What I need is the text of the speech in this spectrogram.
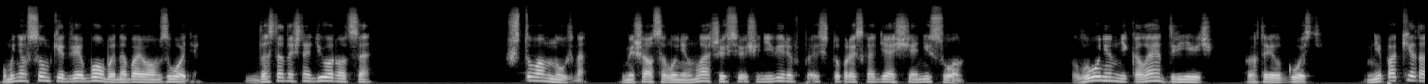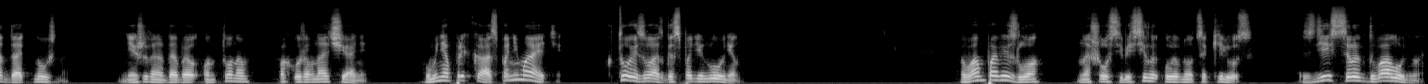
«У меня в сумке две бомбы на боевом взводе. Достаточно дернуться, «Что вам нужно?» — вмешался Лунин-младший, все еще не веря, что происходящее не сон. «Лунин Николай Андреевич», — повторил гость, — «мне пакет отдать нужно», — неожиданно добавил он тоном, похожим на отчаяние. «У меня приказ, понимаете? Кто из вас господин Лунин?» «Вам повезло», — нашел в себе силы улыбнуться Келюс. «Здесь целых два Лунина,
